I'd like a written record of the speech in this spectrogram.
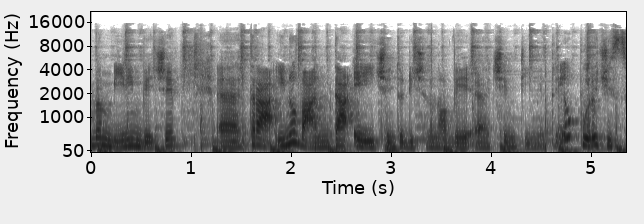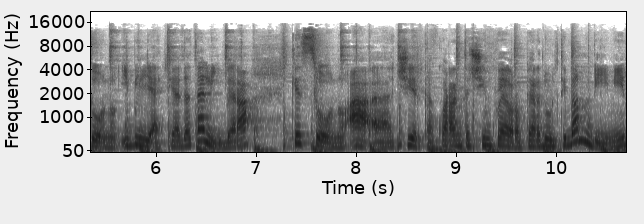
bambini invece eh, tra i 90 e i 119 eh, cm. Oppure ci sono i biglietti a data libera che sono a eh, circa 45 euro per adulti e bambini,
